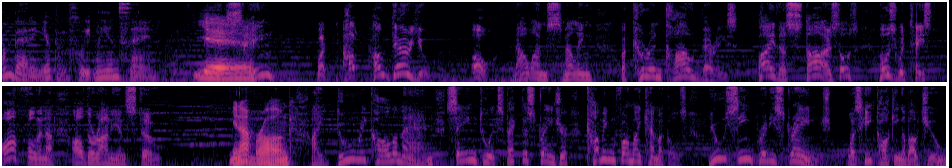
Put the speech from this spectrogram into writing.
I'm betting you're completely insane. Yeah. Insane? What? How, how dare you? Oh, now I'm smelling Bakuran cloudberries. By the stars, those those would taste awful in a Alderaanian stew. You're not Hmm. wrong. I do recall a man saying to expect a stranger coming for my chemicals. You seem pretty strange. Was he talking about you?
